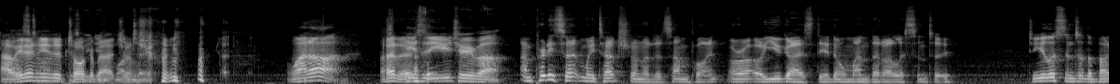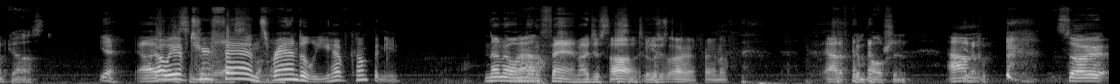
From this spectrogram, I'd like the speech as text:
Oh, we don't need to talk about John. Tron. Why not? I don't know. He's a YouTuber. I'm pretty certain we touched on it at some point, or or you guys did on one that I listened to. Do you listen to the podcast? Yeah. Oh, we have two fans. one. Randall, you have company. No, no, I'm not a fan. I just Oh, listened to you it. just okay, fair enough. Out of compulsion. Um, So,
